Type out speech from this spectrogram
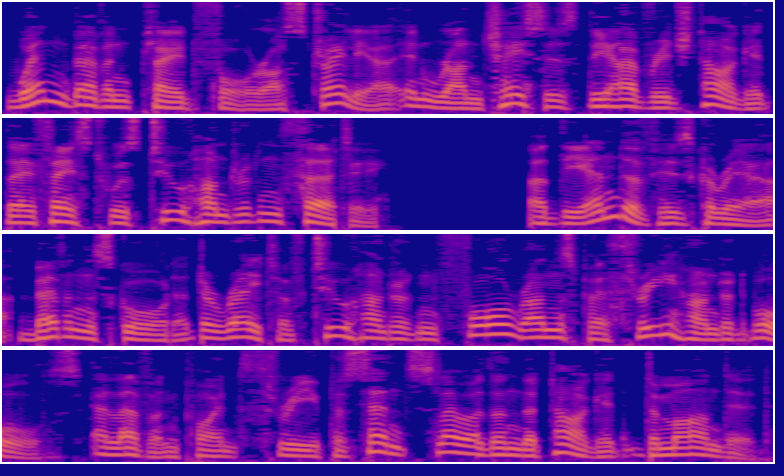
When Bevan played for Australia in run chases the average target they faced was 230. At the end of his career, Bevan scored at a rate of 204 runs per 300 balls, 11.3% slower than the target demanded.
